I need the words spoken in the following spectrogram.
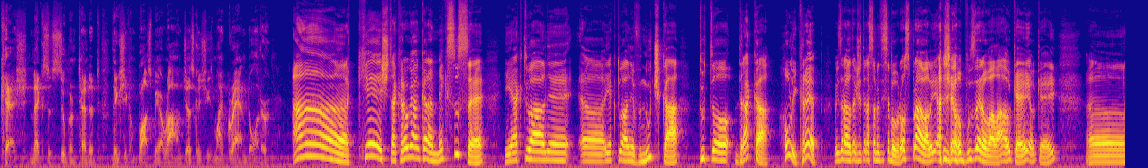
Kesh, Nexus superintendent, thinks she can boss me around just because she's my granddaughter. Á, Cash, tá krogánka na Nexuse je aktuálne, uh, je aktuálne vnúčka tuto draka. Holy crap. Vyzerá to tak, že teraz sa medzi sebou rozprávali a že ho buzerovala. OK, OK. Uh,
